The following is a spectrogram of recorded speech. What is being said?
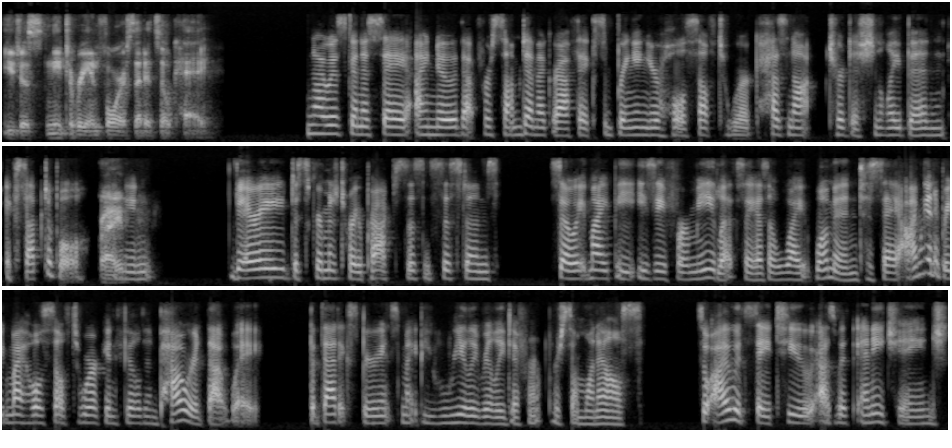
you just need to reinforce that it's okay. And I was going to say, I know that for some demographics, bringing your whole self to work has not traditionally been acceptable. Right. I mean, very discriminatory practices and systems. So it might be easy for me, let's say, as a white woman, to say, I'm going to bring my whole self to work and feel empowered that way. But that experience might be really, really different for someone else. So I would say, too, as with any change,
